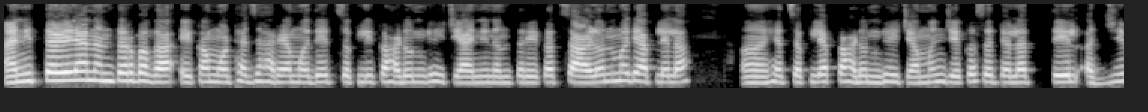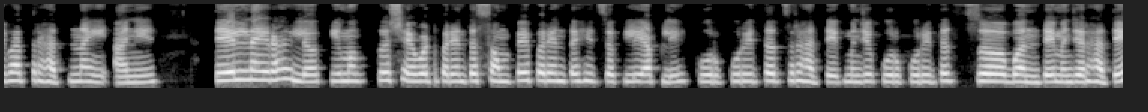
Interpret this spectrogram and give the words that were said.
आणि तळल्यानंतर बघा एका मोठ्या झाऱ्यामध्ये चकली काढून घ्यायची आणि नंतर एका चाळणमध्ये आपल्याला ह्या चकल्या काढून घ्यायच्या. म्हणजे कसं त्याला तेल अजिबात राहत नाही आणि तेल नाही राहिलं की मग शेवटपर्यंत संपेपर्यंत ही चकली आपली कुरकुरीतच राहते. म्हणजे कुरकुरीतच बनते म्हणजे राहते.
